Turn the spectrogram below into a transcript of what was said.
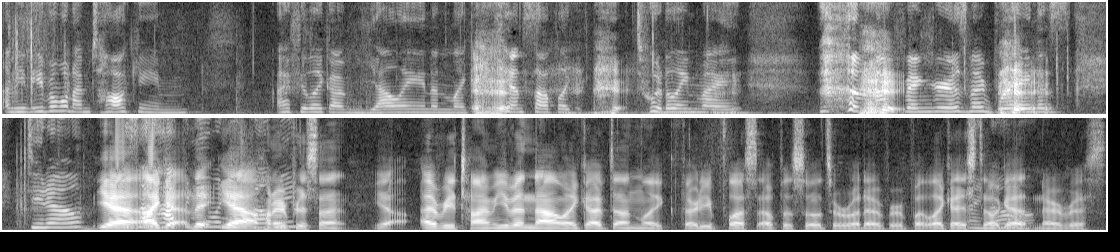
I mean, even when I'm talking, I feel like I'm yelling and like I can't stop like twiddling my my fingers. My brain is, do you know? Yeah, I get it. Yeah, hundred percent. Yeah, every time. Even now, like I've done like thirty plus episodes or whatever, but like I I still know. get nervous,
